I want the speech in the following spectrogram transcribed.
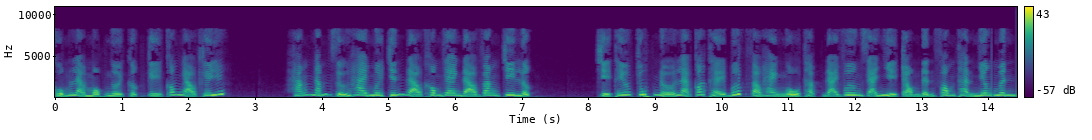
Cũng là một người cực kỳ có ngạo khí. Hắn nắm giữ 29 đạo không gian đạo văn chi lực. Chỉ thiếu chút nữa là có thể bước vào hàng ngũ thập đại vương giả nhị trọng đỉnh phong thành nhân minh.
